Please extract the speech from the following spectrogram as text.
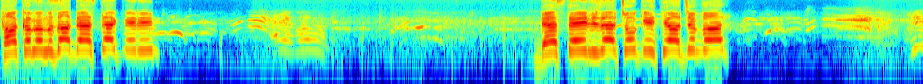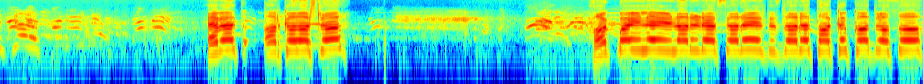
Takımımıza destek verin. Desteğinize çok ihtiyacım var. Evet arkadaşlar. Hakbay ile İlhan'ın efsane yıldızları takım kadrosu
